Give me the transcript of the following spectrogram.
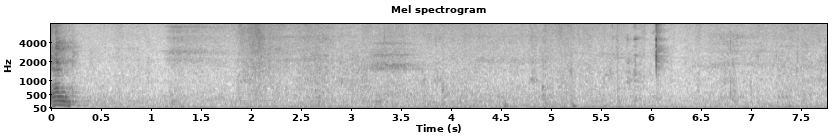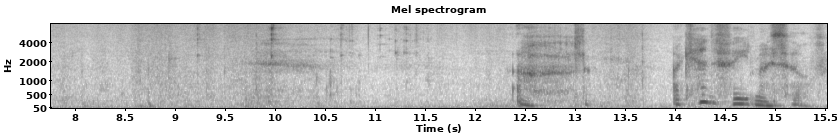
Don't. Oh, ah, look, I can't feed myself.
